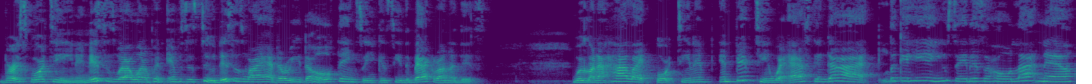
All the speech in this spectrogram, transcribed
Verse 14. And this is what I want to put emphasis to. This is why I had to read the whole thing so you can see the background of this. We're going to highlight 14 and, and 15. We're asking God, look at here, you say this a whole lot now.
